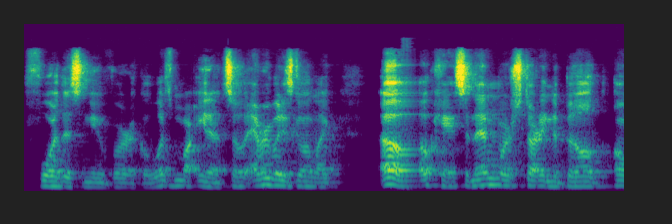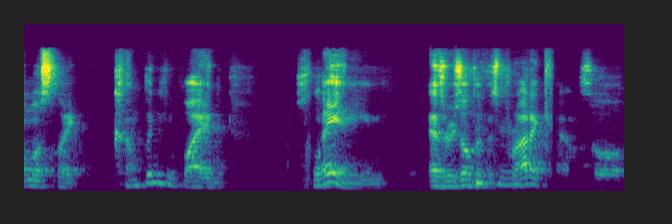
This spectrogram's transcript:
for this new vertical? What's more, you know, so everybody's going like, oh, okay. So then we're starting to build almost like company-wide planning as a result of this mm-hmm. product council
